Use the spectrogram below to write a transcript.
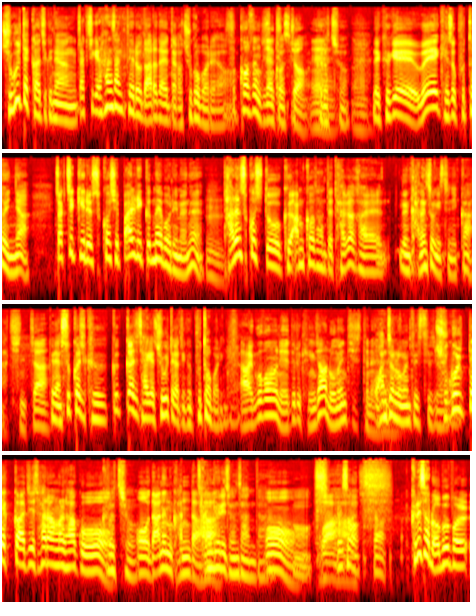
죽을 때까지 그냥 짝짓기를 한 상태로 날아다니다가 죽어버려요. 수컷은 그냥 수컷은. 죽죠. 예. 그렇죠. 예. 근데 그게 왜 계속 붙어 있냐? 짝짓기를 수컷이 빨리 끝내버리면은 음. 다른 수컷이 또 그 암컷한테 다가가는 가능성이 있으니까 아, 진짜. 그냥 수컷이 그 끝까지 자기가 죽을 때까지 그 붙어버린 거예요. 알고 보면 애들이 굉장한 로맨티스트네. 완전 로맨티스트죠. 죽을 때까지 사랑을 하고 그렇죠. 어, 나는 간다. 장렬히 전사한다. 어. 어. 와, 그래서 진짜. 그래서 러브벌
